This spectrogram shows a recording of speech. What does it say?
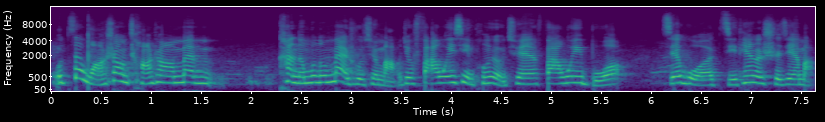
我在网上尝尝卖。看能不能卖出去嘛，我就发微信朋友圈，发微博，结果几天的时间嘛，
